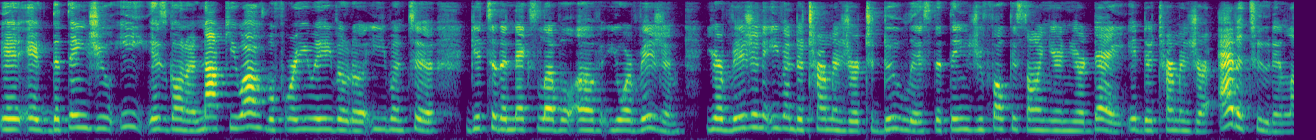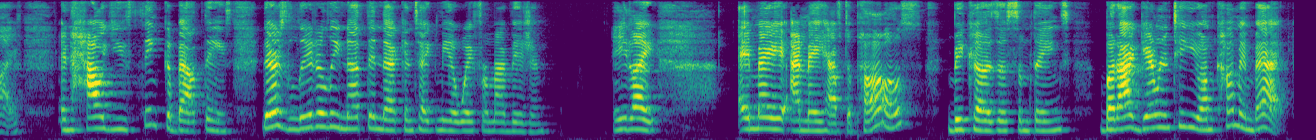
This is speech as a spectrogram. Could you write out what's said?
It, it, the things you eat is going to knock you off before you able to even to get to the next level of your vision. Your vision even determines your to-do list, the things you focus on in your day. It determines your attitude in life and how you think about things. There's literally nothing that can take me away from my vision. He like I may I may have to pause because of some things, but I guarantee you I'm coming back.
